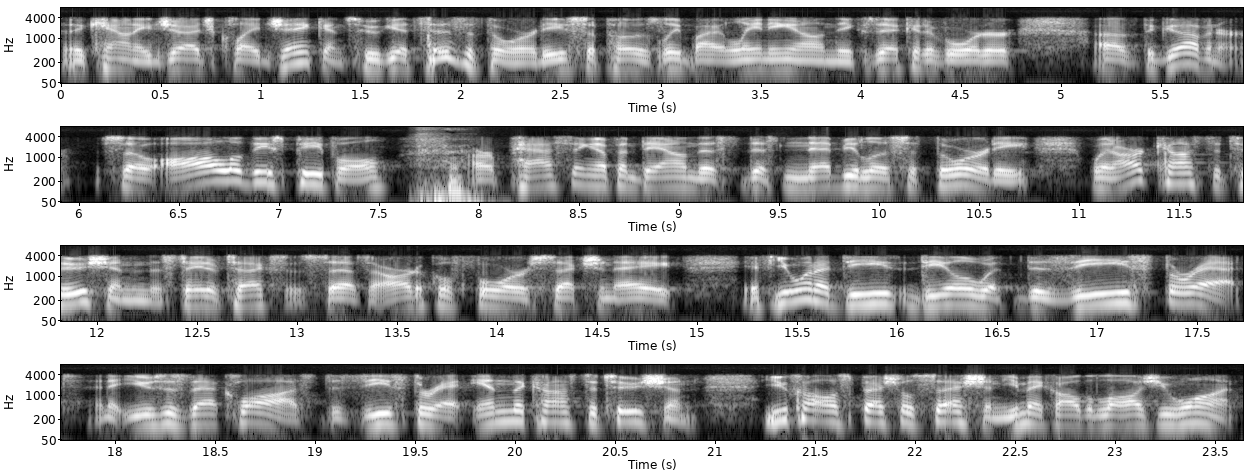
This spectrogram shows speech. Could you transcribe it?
the county judge Clay Jenkins, who gets his authority supposedly by leaning on the executive order of the governor. So all of these people are passing up and down this this nebulous authority when our Constitution the state of Texas says Article Four, Section Eight, if you want to de- deal with disease threat, and it uses that clause, disease threat in the Constitution, you call a special session you make all the laws you want.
